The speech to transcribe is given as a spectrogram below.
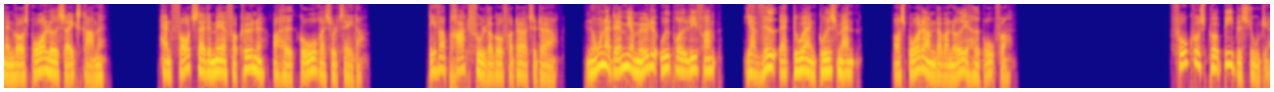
Men vores bror lod sig ikke skræmme. Han fortsatte med at forkynde og havde gode resultater. Det var pragtfuldt at gå fra dør til dør. Nogle af dem, jeg mødte, udbrød lige frem. Jeg ved, at du er en Guds mand, og spurgte, om der var noget, jeg havde brug for. Fokus på bibelstudie.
